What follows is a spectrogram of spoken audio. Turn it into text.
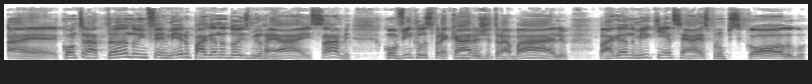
é, contratando o enfermeiro pagando dois mil reais, sabe? Com vínculos precários de trabalho, pagando R$ 1.500 para um psicólogo,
